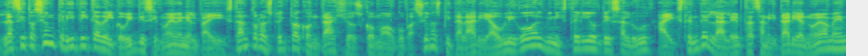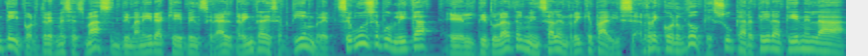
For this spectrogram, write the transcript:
La situación crítica del COVID-19 en el país, tanto respecto a contagios como a ocupación hospitalaria, obligó al Ministerio de Salud a extender la alerta sanitaria nuevamente y por tres meses más, de manera que vencerá el 30 de septiembre. Según se publica, el titular del mensal Enrique París recordó que su cartera tiene la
